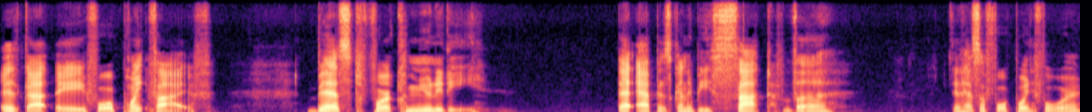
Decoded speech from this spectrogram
It got a 4.5. Best for community. That app is going to be Sattva. It has a 4.4.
